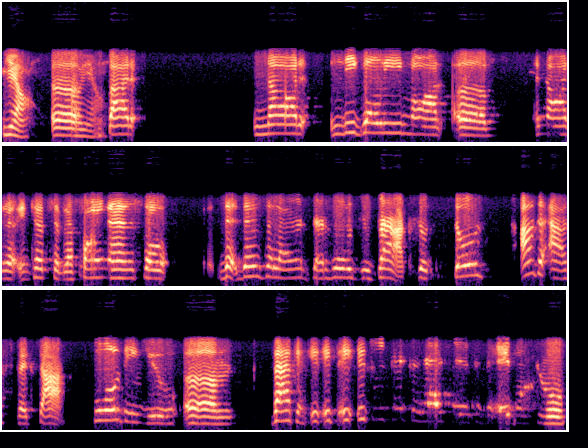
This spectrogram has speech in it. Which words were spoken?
Yeah. Uh, Oh, yeah. But not legally, not um, not uh, in terms of the finance. So th- there's a lot that holds you back. So those other aspects are holding you um, back, and it it it, it will take a while for you to be able to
